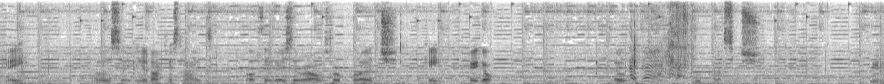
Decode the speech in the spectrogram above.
Okay. Oh, so in the darkness night of the invaded realms were purged. Okay, here you go. Oh, passage. Hmm.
